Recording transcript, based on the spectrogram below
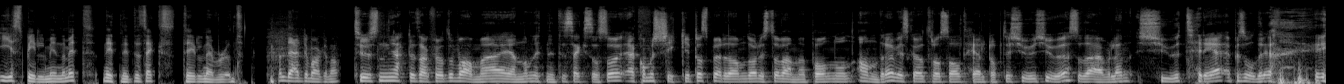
i spillminnet mitt 1996 til Neverhood. Men det er tilbake nå. Tusen hjertelig takk for at du var med gjennom 1996 også. Jeg kommer sikkert til å spørre deg om du har lyst til å være med på noen andre. Vi skal jo tross alt helt opp til 2020, så det er vel en 23 episoder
